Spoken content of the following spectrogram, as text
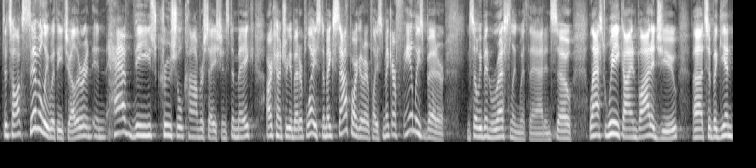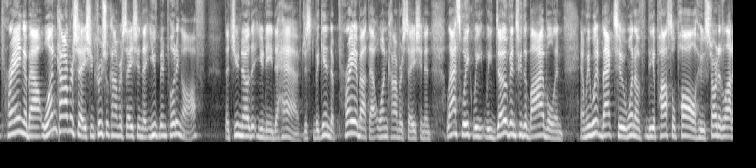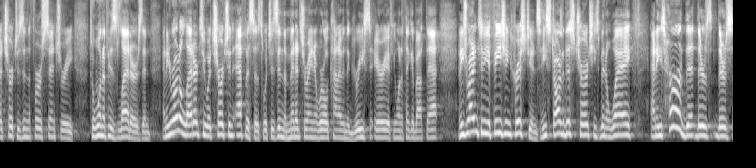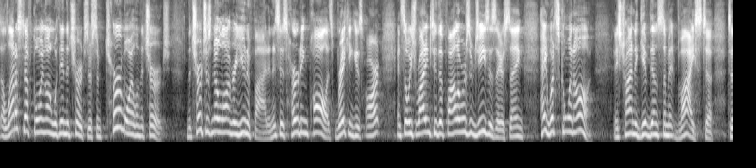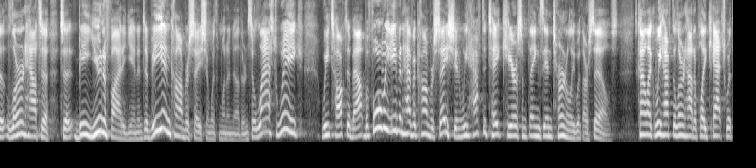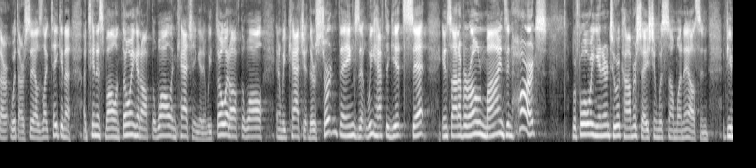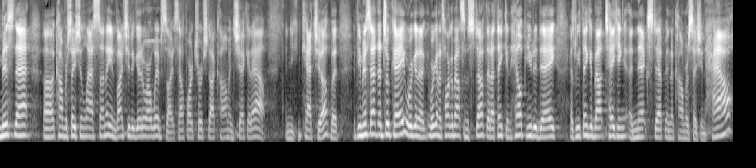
to talk civilly with each other and, and, have these crucial conversations to make our country a better place, to make South Park a better place, to make our families better. And so we've been wrestling with that. And so last week I invited you uh, to begin praying about one conversation, crucial conversation that you've been putting off that you know that you need to have. Just begin to pray about that one conversation. And last week we, we dove into the Bible and, and we went back to one of the Apostle Paul, who started a lot of churches in the first century, to one of his letters. And, and he wrote a letter to a church in Ephesus, which is in the Mediterranean world, kind of in the Greece area, if you want to think about that. And he's writing to the Ephesian Christians. He started this church, he's been away. And he's heard that there's, there's a lot of stuff going on within the church. There's some turmoil in the church. The church is no longer unified, and this is hurting Paul. It's breaking his heart. And so he's writing to the followers of Jesus there saying, Hey, what's going on? And he's trying to give them some advice to, to learn how to, to be unified again and to be in conversation with one another. And so last week, we talked about before we even have a conversation, we have to take care of some things internally with ourselves. It's kind of like we have to learn how to play catch with, our, with ourselves, like taking a, a tennis ball and throwing it off the wall and catching it. And we throw it off the wall and we catch it. There's certain things that we have to get set inside of our own minds and hearts before we enter into a conversation with someone else. And if you missed that uh, conversation last Sunday, I invite you to go to our website, southparkchurch.com, and check it out. And you can catch up. But if you missed that, that's okay. We're gonna we're gonna talk about some stuff that I think can help you today as we think about taking a next step in a conversation. How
